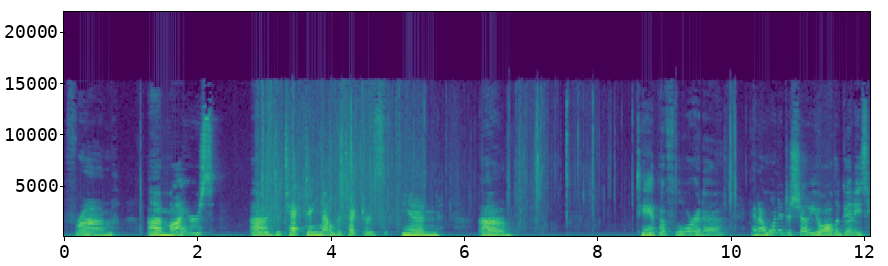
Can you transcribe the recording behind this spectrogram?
from uh, Myers uh, detecting metal detectors in um, Tampa, Florida. And I wanted to show you all the goodies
